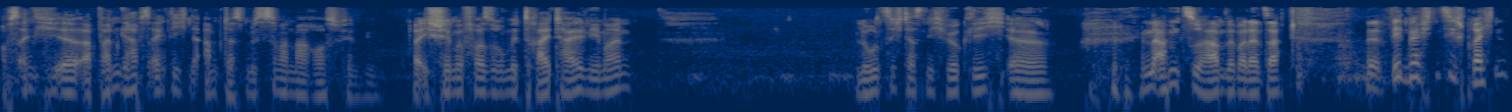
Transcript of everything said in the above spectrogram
Ob's eigentlich, äh, ab wann gab es eigentlich ein Amt? Das müsste man mal rausfinden. Weil ich stelle mir vor, so mit drei Teilnehmern lohnt sich das nicht wirklich, äh, ein Amt zu haben, wenn man dann sagt, äh, wen möchten Sie sprechen?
